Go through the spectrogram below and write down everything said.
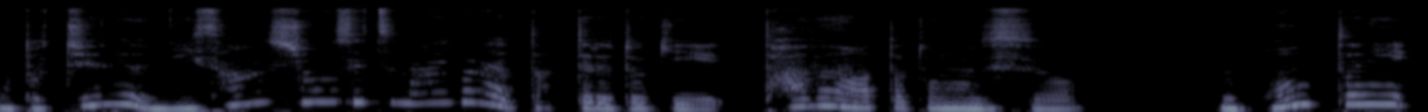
もう途中2、3小節前ぐらい歌ってる時、多分あったと思うんですよ。もう本当に、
